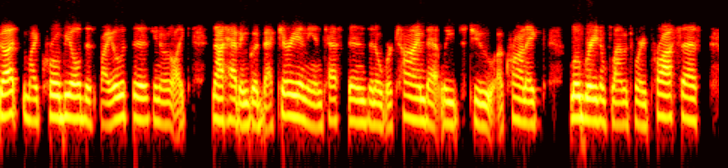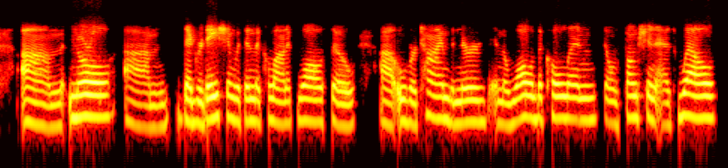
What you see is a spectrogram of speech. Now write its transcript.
gut microbial dysbiosis, you know, like not having good bacteria in the intestines, and over time that leads to a chronic low grade inflammatory process um, neural um, degradation within the colonic wall. So uh, over time, the nerves in the wall of the colon don't function as well.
